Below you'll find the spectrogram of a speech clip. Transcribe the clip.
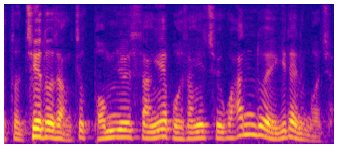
어떤 제도상, 즉 법률상의 보상의 최고 한도액이 되는 거죠.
